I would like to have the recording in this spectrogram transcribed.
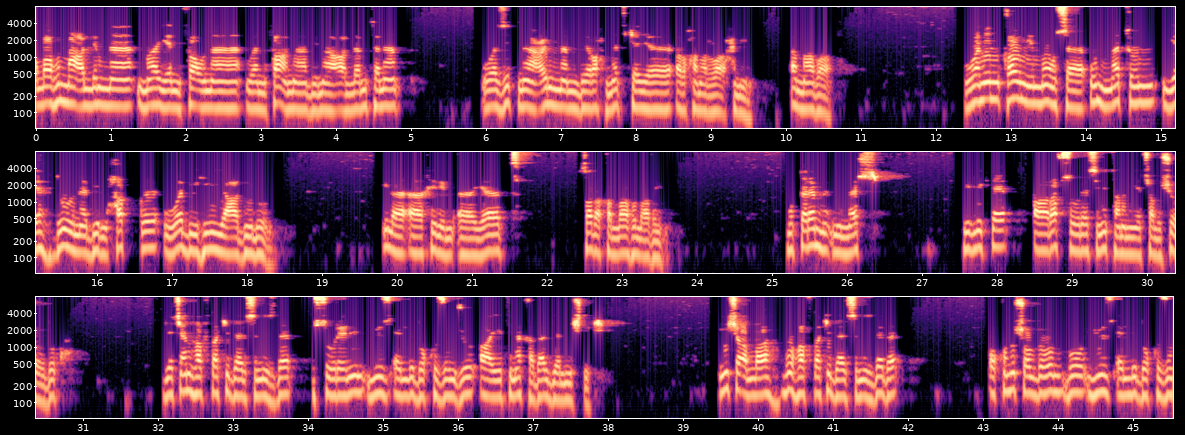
اللهم علمنا ما ينفعنا وانفعنا بما علمتنا وزدنا علما برحمتك يا أرحم الراحمين. أما بعد. ومن قوم موسى أمة يهدون بالحق وبه يعدلون. إلى آخر الآيات. صدق الله العظيم. Muhterem müminler, birlikte Araf suresini tanımaya çalışıyorduk. Geçen haftaki dersimizde surenin 159. ayetine kadar gelmiştik. İnşallah bu haftaki dersimizde de okumuş olduğum bu 159.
